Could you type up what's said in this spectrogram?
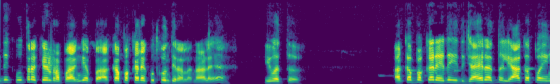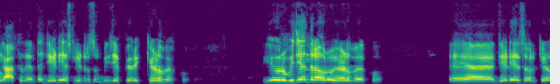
ಇದಕ್ಕೆ ಉತ್ತರ ಕೇಳ್ರಪ್ಪ, ಹಂಗೆ ಅಕ್ಕಪಕ್ಕನೇ ಕೂತ್ಕೊಂತೀರಲ್ಲ ನಾಳೆ? ಇವತ್ತು. ಅಕ್ಕಪಕ್ಕನೇ ಇದೆ. ಇದು ಜಾಹೀರಾತಿನಲ್ಲಿ ಯಾಕಪ್ಪ ಹಿಂಗೆ ಹಾಕಿದೆ ಅಂತ J D S leaders B J ಪಿಯವ್ರಿಗೆ ಕೇಳಬೇಕು. ಇವರು ವಿಜೇಂದ್ರ ಅವರು ಹೇಳಬೇಕು. ಜೆ ಡಿ ಎಸ್ ಅವ್ರು ಕೇಳ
